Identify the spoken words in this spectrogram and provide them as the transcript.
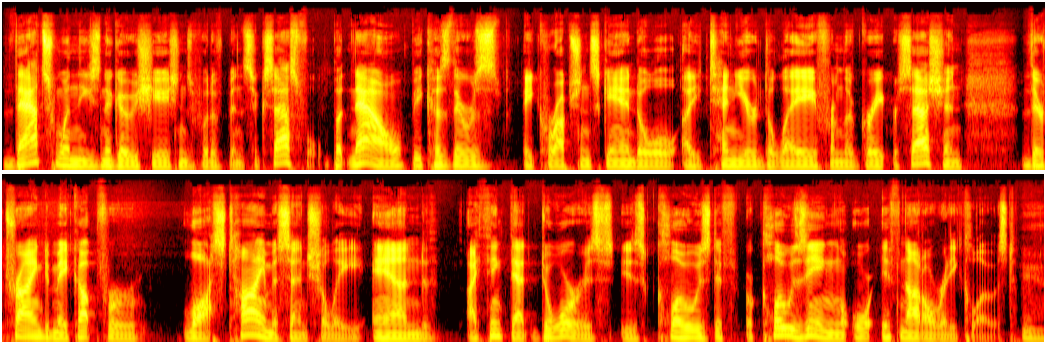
That's when these negotiations would have been successful. But now, because there was a corruption scandal, a 10 year delay from the Great Recession, they're trying to make up for lost time essentially, and I think that door is is closed if or closing or if not already closed. Yeah.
